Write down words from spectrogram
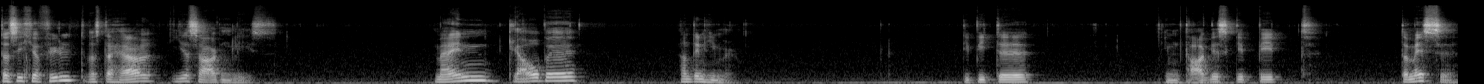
dass sich erfüllt, was der Herr ihr sagen ließ. Mein Glaube an den Himmel. Die Bitte im Tagesgebet der Messe,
